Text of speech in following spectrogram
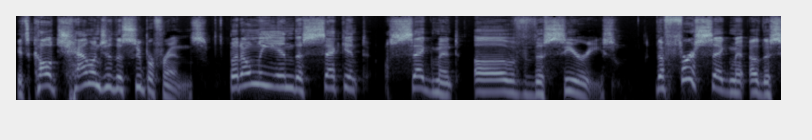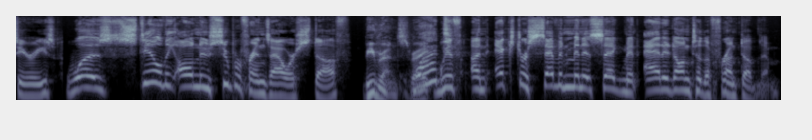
It's called Challenge of the Super Friends, but only in the second segment of the series. The first segment of the series was still the all new Super Friends Hour stuff reruns, right? What? with an extra seven minute segment added onto the front of them.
